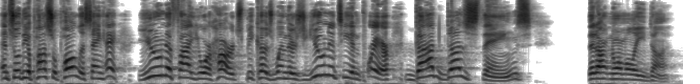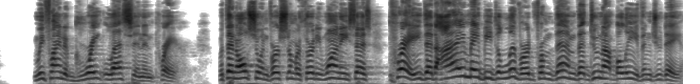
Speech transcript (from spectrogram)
And so the Apostle Paul is saying, hey, unify your hearts because when there's unity in prayer, God does things that aren't normally done. We find a great lesson in prayer. But then also in verse number 31, he says, Pray that I may be delivered from them that do not believe in Judea.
